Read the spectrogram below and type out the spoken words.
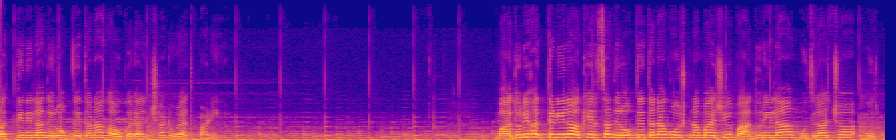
हत्तीनीला निरोप देताना गावकऱ्यांच्या डोळ्यात पाणी. माधुरी हत्तीनीला अखेरचा निरोप देताना घोषणाबाजी माधुरीला गुजरातच्या गुज-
